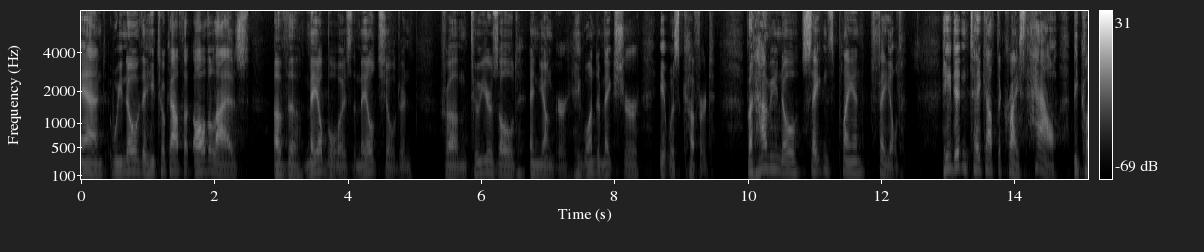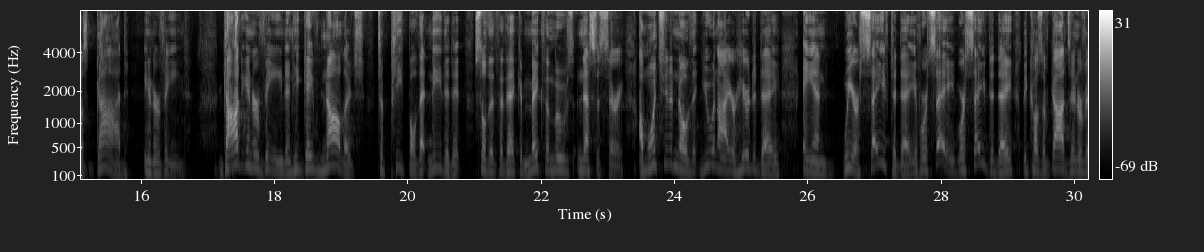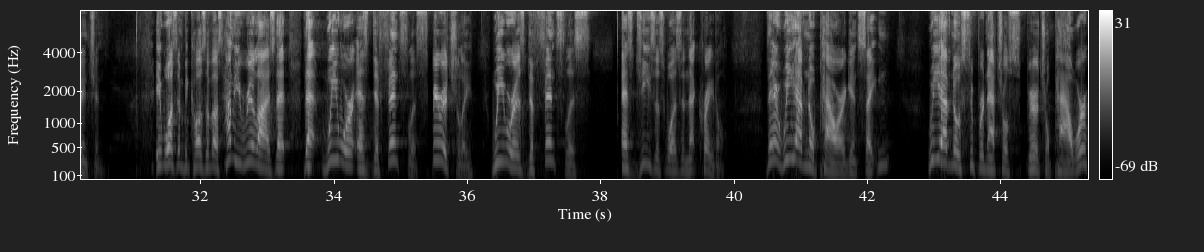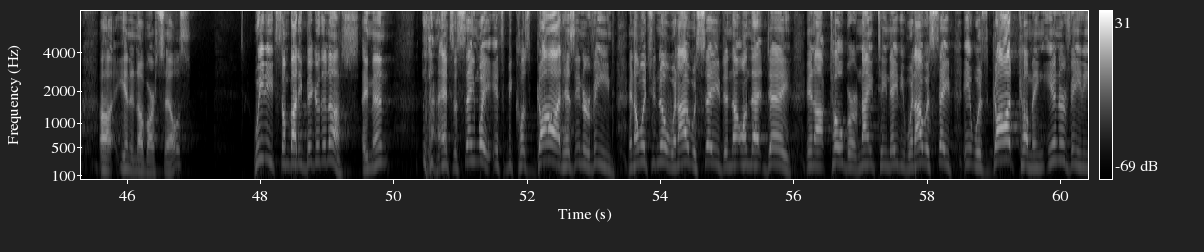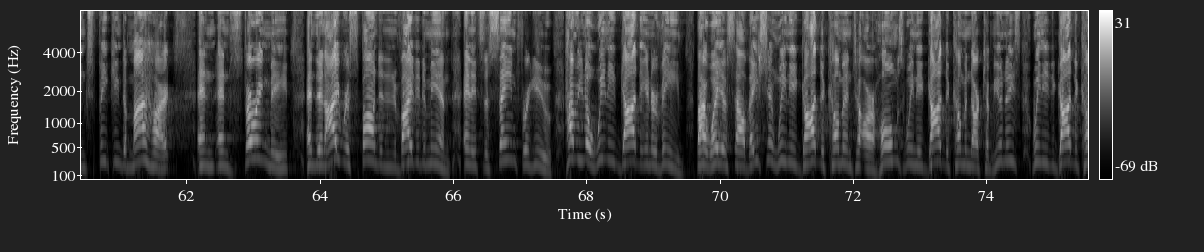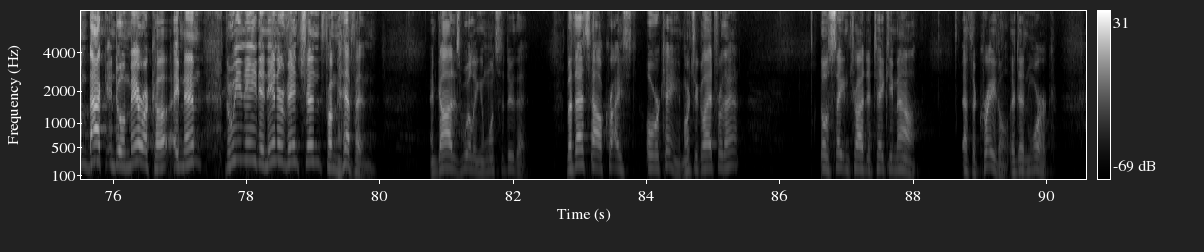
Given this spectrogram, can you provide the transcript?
and we know that he took out the, all the lives of the male boys, the male children from two years old and younger. He wanted to make sure it was covered. But how do you know Satan's plan failed? He didn't take out the Christ. How? Because God intervened. God intervened and He gave knowledge to people that needed it so that, they could make the moves necessary. I want you to know that you and I are here today and we are saved today. If we're saved, we're saved today because of God's intervention. It wasn't because of us. How many realize that, that we were as defenseless spiritually? We were as defenseless as Jesus was in that cradle. There, we have no power against Satan. We have no supernatural spiritual power uh, in and of ourselves. We need somebody bigger than us. Amen? and it's the same way. It's because God has intervened. And I want you to know when I was saved and on that day in October of 1980, when I was saved, it was God coming, intervening, speaking to my heart and, and stirring me. And then I responded and invited him in. And it's the same for you. How many know we need God to intervene by way of salvation? We need God to come into our homes. We need God to come into our communities. We need God to come back into America. Amen. We need an intervention from heaven. And God is willing and wants to do that. But that's how Christ overcame. Aren't you glad for that? Though Satan tried to take him out at the cradle, it didn't work.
